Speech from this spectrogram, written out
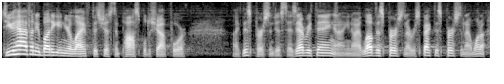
Do you have anybody in your life that's just impossible to shop for? Like this person just has everything, and I, you know, I love this person, I respect this person, I want to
